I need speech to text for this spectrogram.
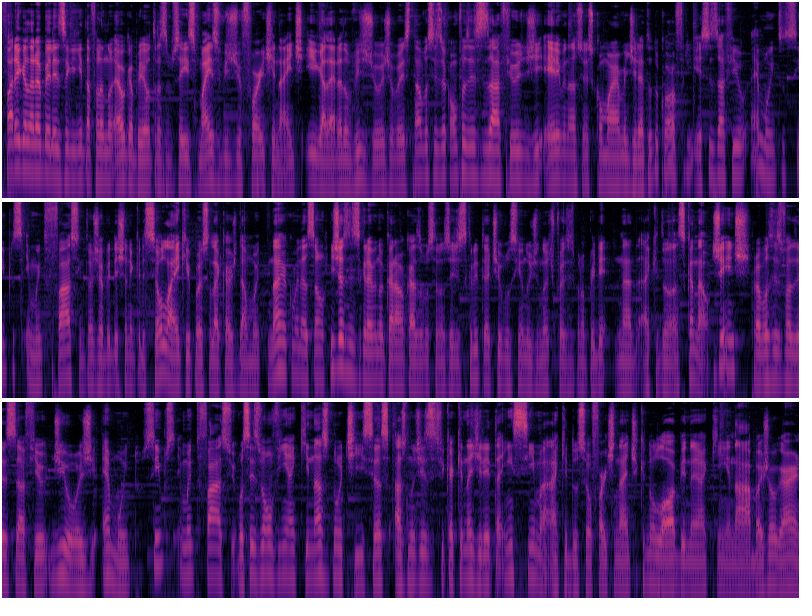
Fala aí galera, beleza? Aqui quem tá falando é o Gabriel, trazendo pra vocês mais um vídeo de Fortnite. E galera, no vídeo de hoje eu vou ensinar vocês a como fazer esse desafio de eliminações com uma arma direto do cofre. Esse desafio é muito simples e muito fácil, então já vem deixando aquele seu like, pois o like ajuda muito na recomendação. E já se inscreve no canal caso você não seja inscrito e ativa o sino de notificações pra não perder nada aqui do nosso canal. Gente, pra vocês fazerem esse desafio de hoje é muito simples e muito fácil. Vocês vão vir aqui nas notícias, as notícias ficam aqui na direita em cima aqui do seu Fortnite, aqui no lobby, né, aqui na aba jogar, né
